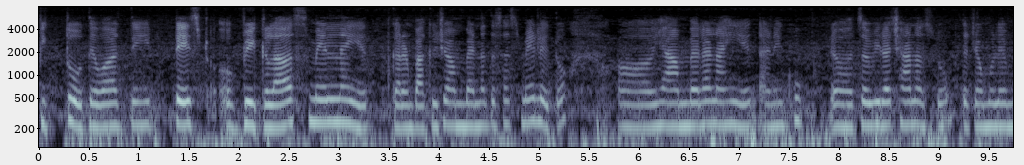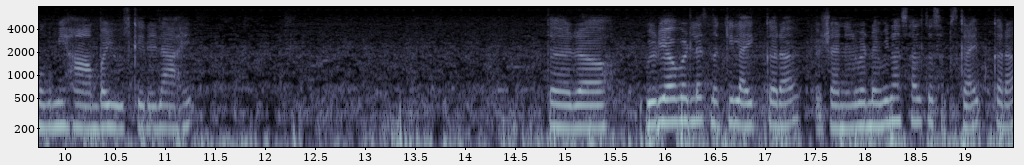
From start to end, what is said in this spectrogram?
पिकतो तेव्हा ती टेस्ट वेगळा स्मेल नाही येत. कारण बाकीच्या आंब्यांना तसा स्मेल येतो. ह्या आंब्याला नाही येत आणि खूप चवीला छान असतो. त्याच्यामुळे मग मी हा आंबा यूज केलेला आहे. तर व्हिडिओ आवडल्यास नक्की लाईक करा. चॅनलवर नवीन असाल तर सबस्क्राईब करा.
